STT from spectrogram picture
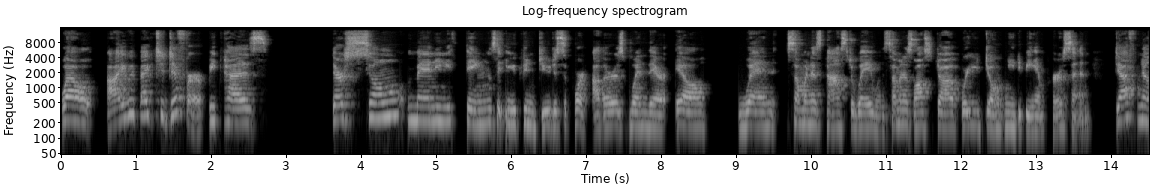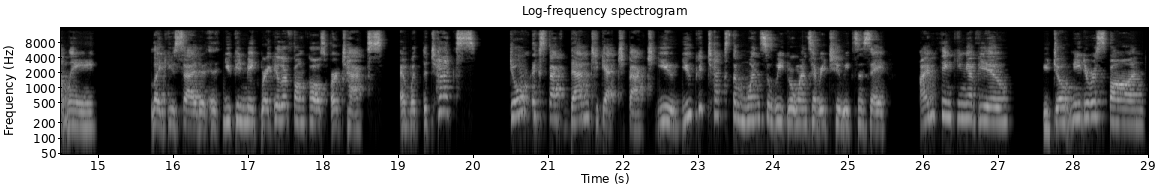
Well, I would beg to differ because there's so many things that you can do to support others when they're ill, when someone has passed away, when someone has lost a job where you don't need to be in person. Definitely, like you said, you can make regular phone calls or texts. And with the texts, don't expect them to get back to you. You could text them once a week or once every two weeks and say, I'm thinking of you. You don't need to respond.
